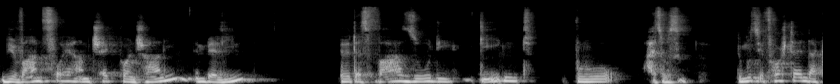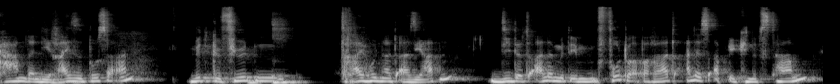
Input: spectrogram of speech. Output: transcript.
wir waren vorher am Checkpoint Charlie in Berlin. Äh, das war so die Gegend, wo, also du musst dir vorstellen, da kamen dann die Reisebusse an mit geführten 300 Asiaten, die dort alle mit dem Fotoapparat alles abgeknipst haben.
